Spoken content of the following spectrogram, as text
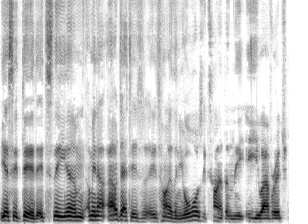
Yes, it did. It's the. Um, I mean, our, our, debt is is higher than yours. It's higher than the EU average.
